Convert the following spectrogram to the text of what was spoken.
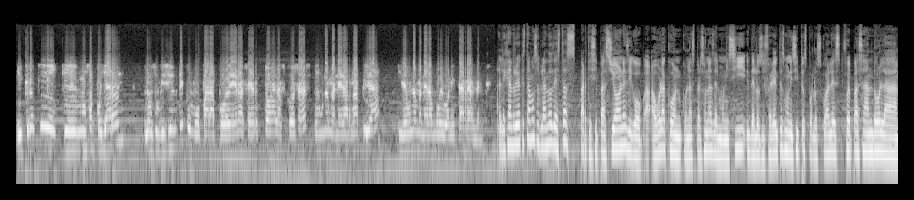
y creo que, que nos apoyaron lo suficiente como para poder hacer todas las cosas de una manera rápida y de una manera muy bonita realmente. Alejandro, ya que estamos hablando de estas participaciones, digo, ahora con, con las personas del municipio, de los diferentes municipios por los cuales fue pasando la,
